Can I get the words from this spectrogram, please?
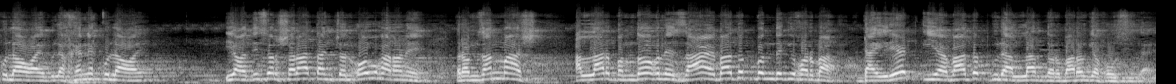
খোলা হয়, বলে খেনে খোলা হয়। ই হদিসর সরাত আঞ্চল ও কারণে রমজান মাস আল্লাহর বন্ধ হলে যা এবাদত বন্দেগি করবা ডাইরেক্ট ই আবাদতগুলো আল্লাহর দরবারও গিয়ে পৌঁছে যায়।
